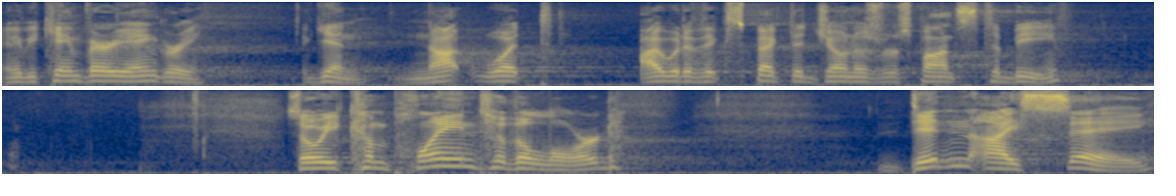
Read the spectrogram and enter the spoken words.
and he became very angry. Again, not what I would have expected Jonah's response to be. So he complained to the Lord Didn't I say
